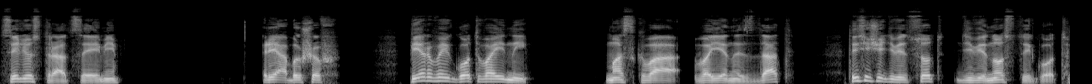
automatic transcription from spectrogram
с иллюстрациями. Рябышев. Первый год войны. Москва, военный сдат, 1990 год.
